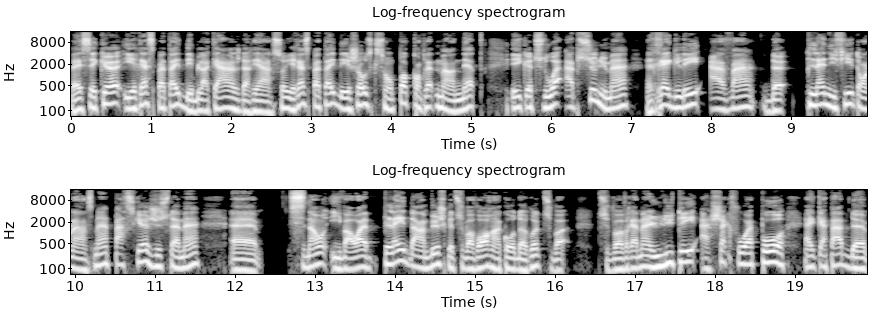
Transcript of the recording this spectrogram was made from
ben c'est que il reste peut-être des blocages derrière ça, il reste peut-être des choses qui sont pas complètement nettes et que tu dois absolument régler avant de planifier ton lancement parce que justement Sinon, il va y avoir plein d'embûches que tu vas voir en cours de route. Tu vas, tu vas vraiment lutter à chaque fois pour être capable de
